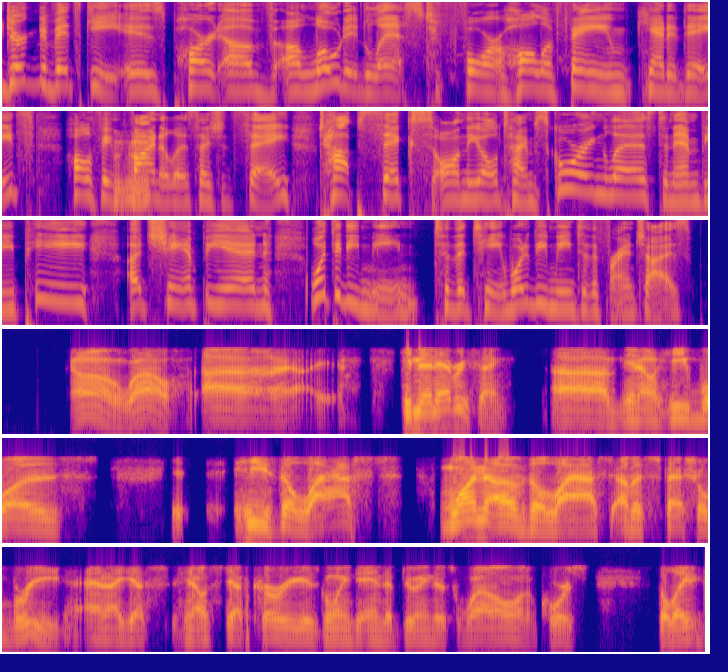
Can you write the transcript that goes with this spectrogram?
Dirk Nowitzki is part of a loaded list for Hall of Fame candidates, Hall of Fame mm-hmm. finalists, I should say. Top six on the all time scoring list, an MVP, a champion. What did he mean to the team? What did he mean to the franchise? Oh, wow. Uh, he meant everything. Uh, you know, he was, he's the last one of the last of a special breed. And I guess, you know, Steph Curry is going to end up doing this well. And of course, the late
